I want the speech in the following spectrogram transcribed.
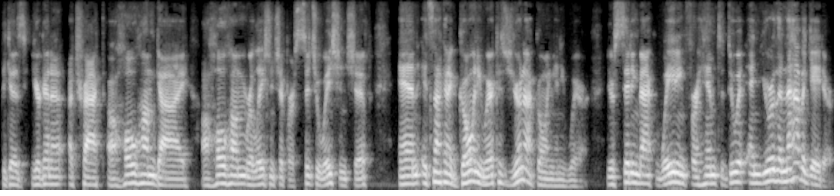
because you're going to attract a ho hum guy, a ho hum relationship or situationship, and it's not going to go anywhere because you're not going anywhere. You're sitting back waiting for him to do it, and you're the navigator.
